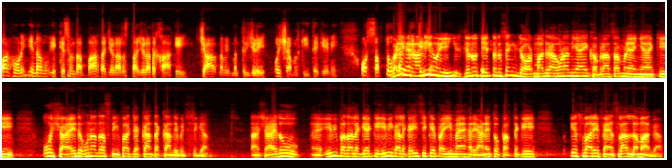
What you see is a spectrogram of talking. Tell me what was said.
ਪਰ ਹੁਣ ਇਹਨਾਂ ਨੂੰ ਇੱਕ ਕਿਸਮ ਦਾ ਬਾਹਰ ਦਾ ਜਿਹੜਾ ਰਸਤਾ ਜਿਹੜਾ ਦਿਖਾ ਕੇ ਚਾਰ ਨਵੇਂ ਮੰਤਰੀ ਜਿਹੜੇ ਉਹ ਸ਼ਾਮਲ ਕੀਤੇ ਗਏ ਨੇ। ਔਰ ਸਭ ਤੋਂ ਬੜੀ ਹੈਰਾਨੀ ਹੋਈ ਜਦੋਂ ਚੇਤਨ ਸਿੰਘ ਜੌੜ ਮਾਜਰਾ ਉਹਨਾਂ ਦੀਆਂ ਇਹ ਖਬਰਾਂ ਸਾਹਮਣੇ ਆਈਆਂ ਕਿ ਉਹ ਸ਼ਾਇਦ ਉਹਨਾਂ ਦਾ ਅਸਤੀਫਾ ਜੱਕਾਂ ਤੱਕਾਂ ਦੇ ਵਿੱਚ ਸੀਗਾ। ਤਾਂ ਸ਼ਾਇਦ ਉਹ ਇਹ ਵੀ ਪਤਾ ਲੱਗਿਆ ਕਿ ਇਹ ਵੀ ਗੱਲ ਕਹੀ ਸੀ ਕਿ ਭਾਈ ਮੈਂ ਹਰਿਆਣੇ ਤੋਂ ਪਰਤ ਕੇ ਇਸ ਬਾਰੇ ਫੈਸਲਾ ਲਵਾਂਗਾ।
